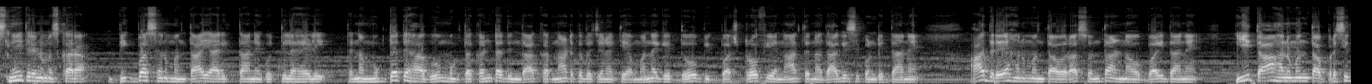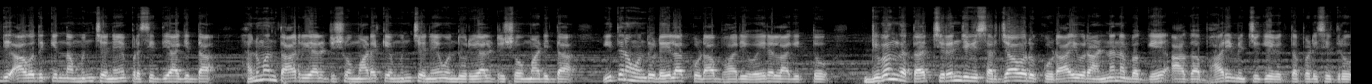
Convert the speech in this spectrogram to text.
ಸ್ನೇಹಿತರೆ, ನಮಸ್ಕಾರ. ಬಿಗ್ ಬಾಸ್ ಹನುಮಂತ ಯಾರಿಗೆ ತಾನೇ ಗೊತ್ತಿಲ್ಲ ಹೇಳಿ. ತನ್ನ ಮುಗ್ಧತೆ ಹಾಗೂ ಮುಗ್ಧ ಕಂಠದಿಂದ ಕರ್ನಾಟಕದ ಜನತೆಯ ಮನಗೆದ್ದು ಬಿಗ್ ಬಾಸ್ ಟ್ರೋಫಿಯನ್ನು ತನ್ನದಾಗಿಸಿಕೊಂಡಿದ್ದಾನೆ ಆದರೆ ಹನುಮಂತ ಅವರ ಸ್ವಂತ ಅಣ್ಣ ಒಬ್ಬ ಇದ್ದಾನೆ. ಈತ ಹನುಮಂತ ಪ್ರಸಿದ್ಧಿ ಆಗೋದಕ್ಕಿಂತ ಮುಂಚೆನೆ ಪ್ರಸಿದ್ಧಿಯಾಗಿದ್ದ. ಹನುಮಂತ ರಿಯಾಲಿಟಿ ಶೋ ಮಾಡೋಕ್ಕೆ ಮುಂಚೆನೆ ಒಂದು ರಿಯಾಲಿಟಿ ಶೋ ಮಾಡಿದ್ದ. ಈತನ ಒಂದು ಡೈಲಾಗ್ ಕೂಡ ಭಾರಿ ವೈರಲ್ ಆಗಿತ್ತು. ದಿವಂಗತ ಚಿರಂಜೀವಿ ಸರ್ಜಾ ಅವರು ಕೂಡ ಇವರ ಅಣ್ಣನ ಬಗ್ಗೆ ಆಗ ಭಾರಿ ಮೆಚ್ಚುಗೆ ವ್ಯಕ್ತಪಡಿಸಿದ್ರು.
